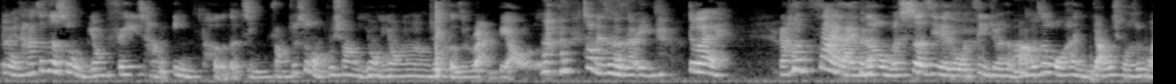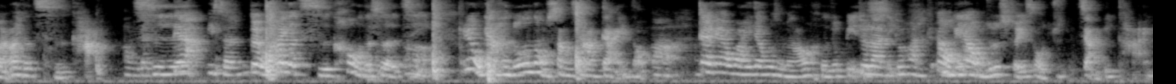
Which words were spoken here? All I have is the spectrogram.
对，它真的是我们用非常硬壳的精装，就是我们不希望你用一用用用就盒子软掉了。重点是盒子要硬。对，然后再来呢，我们设计了一个我自己觉得很棒，嗯就是我很要求是我要一个磁卡，哦磁呀一声。对我要一个磁扣的设计，嗯因为我跟你讲，很多都那种上下盖，你知道吗？啊，盖盖歪掉或什么，然后盒就变就让你。就换给。但我跟你讲，我们就是随手就这样一开，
